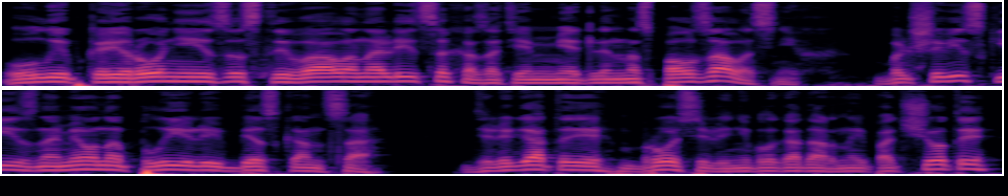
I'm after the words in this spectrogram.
Улыбка иронии застывала на лицах, а затем медленно сползала с них. Большевистские знамена плыли без конца. Делегаты бросили неблагодарные подсчеты,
